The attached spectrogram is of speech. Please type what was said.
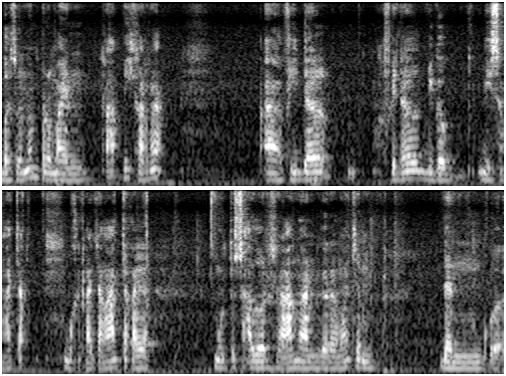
Barcelona bermain rapi karena uh, Vidal Vidal juga bisa ngacak bukan ngacak-ngacak kayak mutus alur serangan segala macam dan gua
